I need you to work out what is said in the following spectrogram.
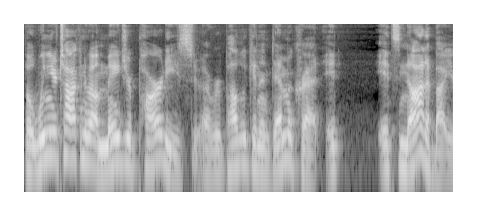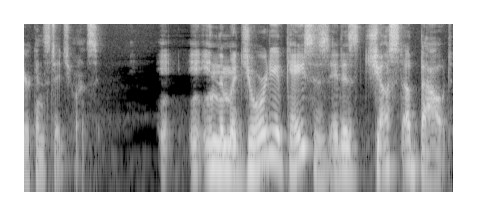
But when you're talking about major parties, a Republican and Democrat, it it's not about your constituents. In the majority of cases, it is just about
